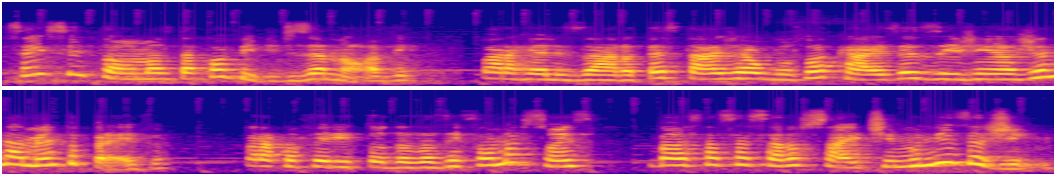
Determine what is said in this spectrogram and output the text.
sem sintomas da Covid-19. Para realizar a testagem, alguns locais exigem agendamento prévio. Para conferir todas as informações, basta acessar o site Imunizagim.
